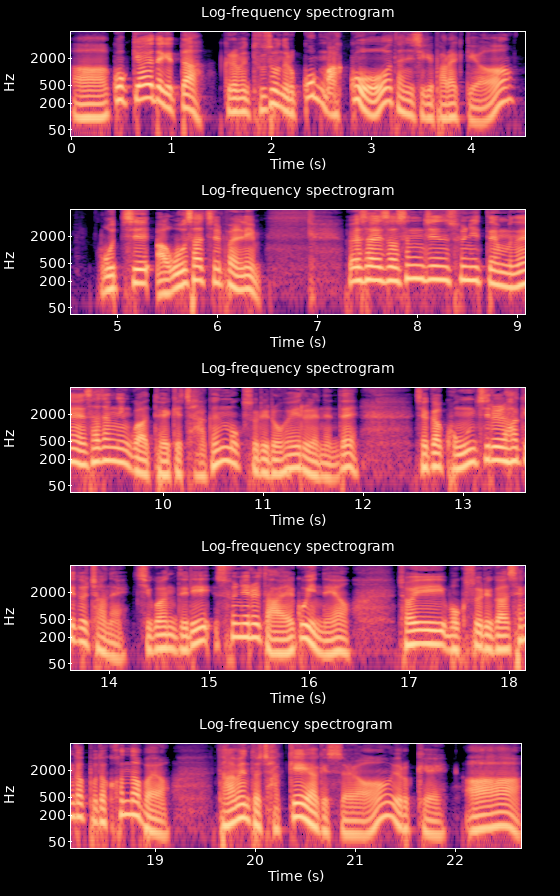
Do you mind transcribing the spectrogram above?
어, 꼭 껴야 되겠다. 그러면 두 손으로 꼭 막고 다니시길 바랄게요. 57, 아, 5478님. 회사에서 승진 순위 때문에 사장님과 되게 작은 목소리로 회의를 했는데 제가 공지를 하기도 전에 직원들이 순위를 다 알고 있네요. 저희 목소리가 생각보다 컸나 봐요. 다음엔 더 작게 해야겠어요. 이렇게. 아,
